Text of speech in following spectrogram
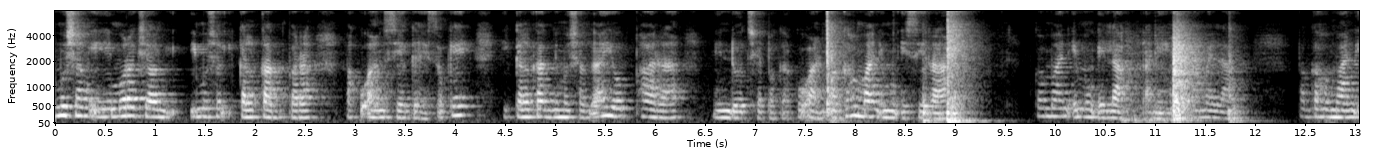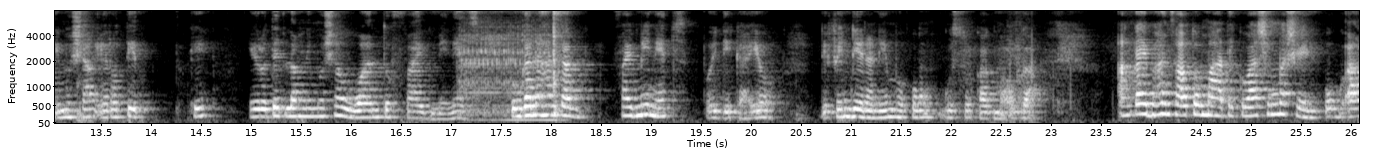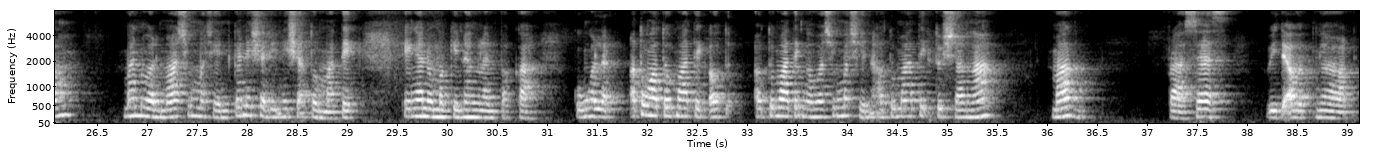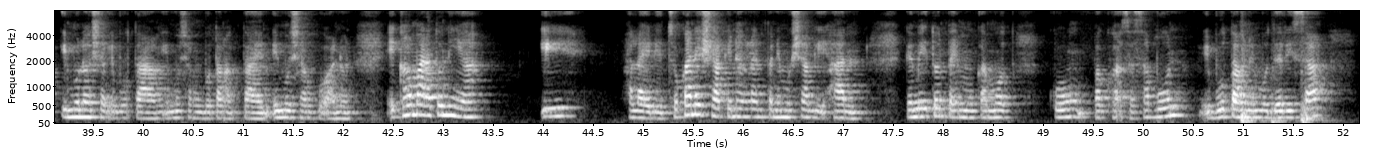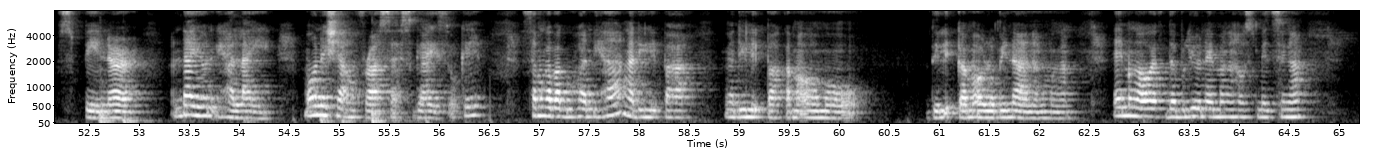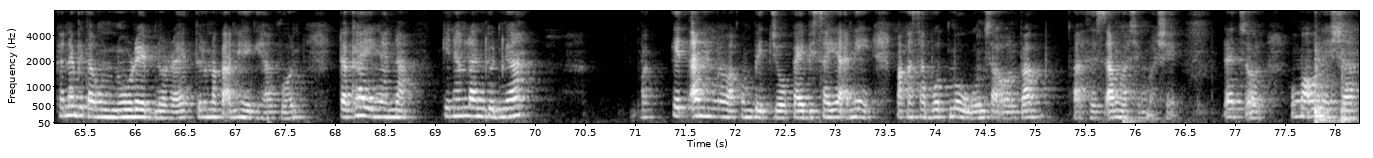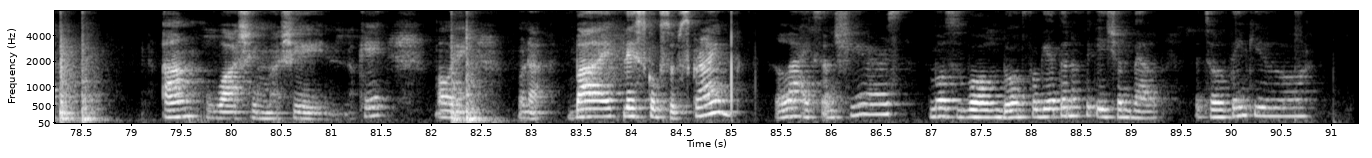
imo siyang imurag siya imo siyang ikalkag para pakuan siya guys okay? Ikalkag nimo siya gayo para nindot siya pagkakuan. Pagkahuman imong isira pagkahuman imong ilak ani kamay lang. Pagkahuman imo siyang i-rotate okay? I-rotate lang nimo siya 1 to 5 minutes. Kung ganahan kag 5 minutes pwede kayo. Depende na nimo kung gusto kag mauga. Ang kaibahan sa automatic washing machine ug ang manual washing machine kani siya din siya automatic. Kay ngano magkinahanglan pa ka. Kung wala atong automatic auto, automatic nga washing machine automatic to siya nga mag process without nga imo lang siyang ibutang imo siyang butang og time imo siyang kuanon ikaw man ato niya i highlighted so kani siya kinahanglan pa nimo siya gihan. Gamiton pa imong kamot. Kung pagkuha sa sabon ibutang nimo diri sa spinner anda yun ihalay. Mao na siya ang process guys okay? Sa mga baguhan diha nga dili pa nga dili pa ka mao mo dili ka mao labi na ng mga ay mga OFW na mga housemates nga kana bitang no red no right? Pero nakaanhi gihapon. Daghay nga na kinahanglan gud nga bakit ano mo akong video kay Bisaya ni makasabot mo kung saon pag process ang washing machine. That's all. Kung mauna siya ang washing machine okay? Mauna muna bye. Please kog subscribe likes and shares. Most of all don't forget the notification bell. That's all. Thank you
